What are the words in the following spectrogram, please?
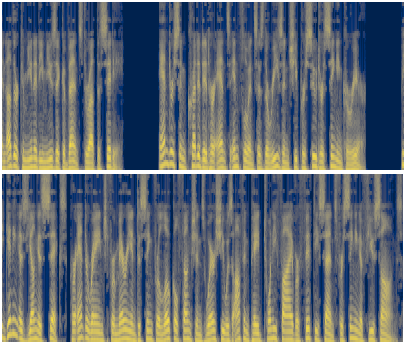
and other community music events throughout the city. Anderson credited her aunt's influence as the reason she pursued her singing career. Beginning as young as six, her aunt arranged for Marian to sing for local functions where she was often paid 25 or 50 cents for singing a few songs.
